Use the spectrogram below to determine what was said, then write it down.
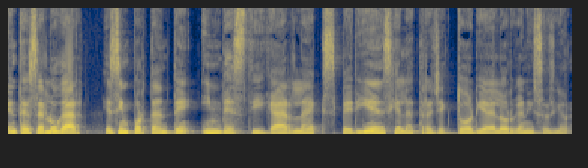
En tercer lugar, es importante investigar la experiencia y la trayectoria de la organización.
